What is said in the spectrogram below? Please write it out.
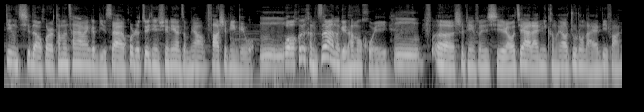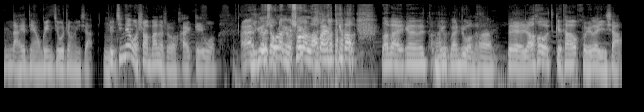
定期的，或者他们参加完一个比赛，或者最近训练怎么样，发视频给我，嗯我会很自然的给他们回，嗯呃，视频分析，然后接下来你可能要注重哪些地方，你哪些点我给你纠正一下。就嗯今天我上班的时候还给我哎，一别说了，别说了，老板要听到了。老板应该没有关注我们，啊，对，然后给他回了一下。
